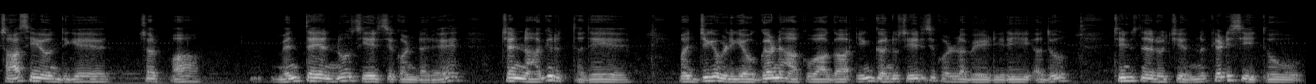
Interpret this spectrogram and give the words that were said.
ಸಾಸಿವೆಯೊಂದಿಗೆ ಸ್ವಲ್ಪ ಮೆಂತೆಯನ್ನು ಸೇರಿಸಿಕೊಂಡರೆ ಚೆನ್ನಾಗಿರುತ್ತದೆ. ಮಜ್ಜಿಗೆ ಹುಳಿಗೆ ಒಗ್ಗರಣೆ ಹಾಕುವಾಗ ಇಂಗನ್ನು ಸೇರಿಸಿಕೊಳ್ಳಬೇಡಿರಿ. ಅದು ತಿನಿಸಿನ ರುಚಿಯನ್ನು ಕೆಡಿಸಿತು.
